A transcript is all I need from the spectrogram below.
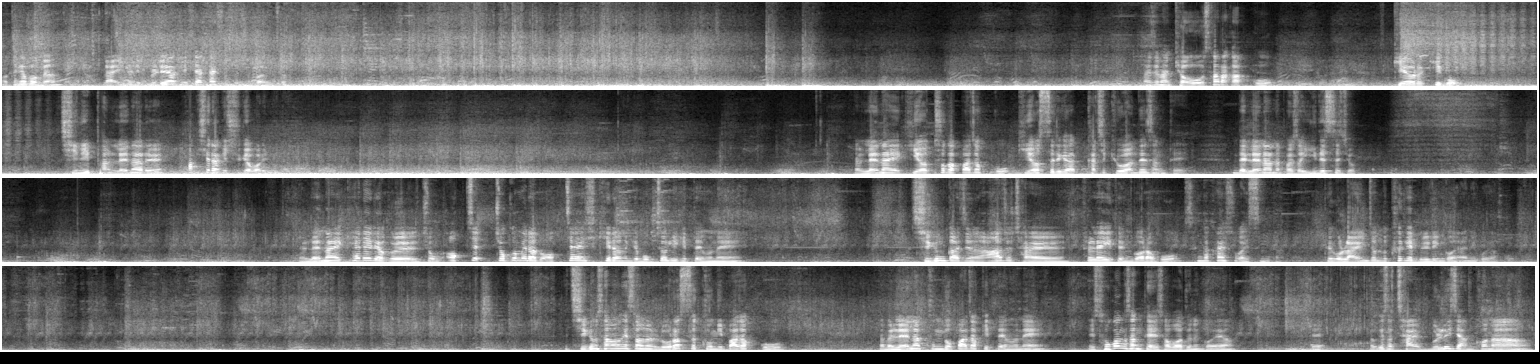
어떻게 보면 라인전이 불리하게 시작할 수도 있는 거였죠. 하지만 겨우 살아갔고 기어를 키고 진입한 레나를 확실하게 죽여버립니다. 레나의 기어 2가 빠졌고 기어 3가 같이 교환된 상태. 근데 레나는 벌써 2데스죠. 레나의 캐리력을 좀 억제, 조금이라도 억제시키려는 게 목적이기 때문에 지금까지는 아주 잘 플레이 된 거라고 생각할 수가 있습니다. 그리고 라인전도 크게 밀린 건 아니고요. 지금 상황에서는 로라스 궁이 빠졌고 그다음에 레나 궁도 빠졌기 때문에 소강 상태에 접어드는 거예요. 네? 여기서 잘 물리지 않거나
